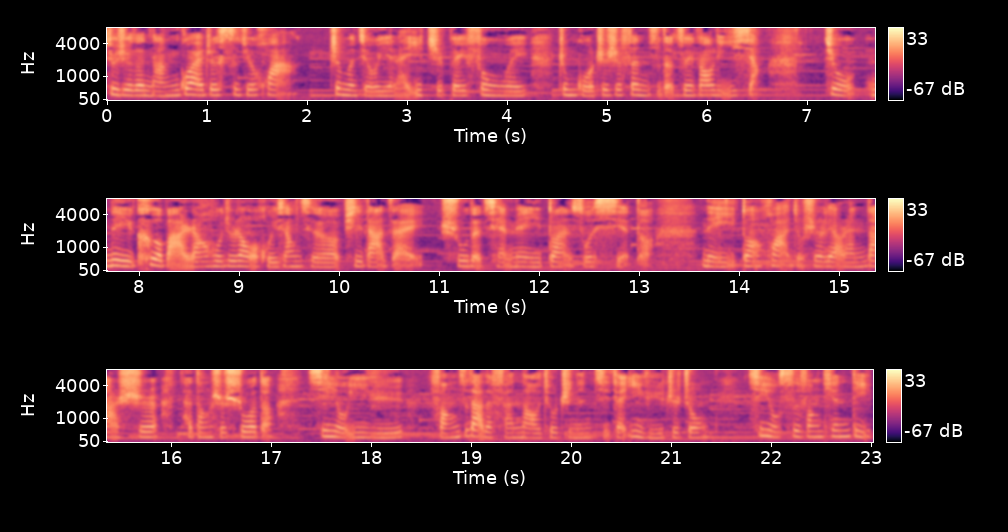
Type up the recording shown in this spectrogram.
就觉得难怪这四句话这么久以来一直被奉为中国知识分子的最高理想。就那一刻吧，然后就让我回想起了屁大在书的前面一段所写的。那一段话就是了然大师他当时说的：“心有一隅，房子大的烦恼就只能挤在一隅之中；心有四方天地，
